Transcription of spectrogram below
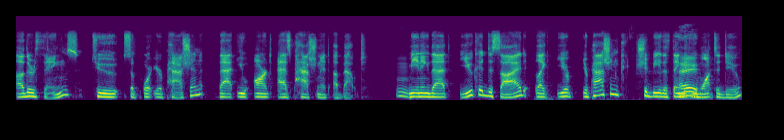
other things to support your passion that you aren't as passionate about. Mm. Meaning that you could decide like your your passion should be the thing that you want to do.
